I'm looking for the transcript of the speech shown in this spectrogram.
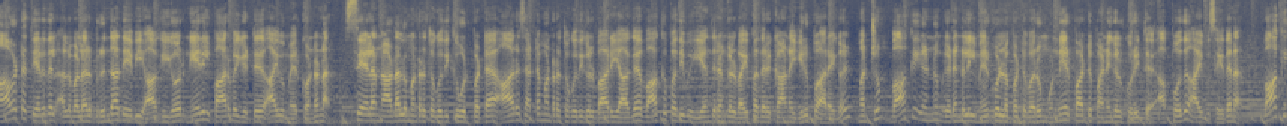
மாவட்ட தேர்தல் அலுவலர் பிருந்தாதேவி ஆகியோர் நேரில் பார்வையிட்டு ஆய்வு மேற்கொண்டனர். சேலம் நாடாளுமன்ற தொகுதிக்கு உட்பட்ட ஆறு சட்டமன்ற தொகுதிகள் வாரியாக வாக்குப்பதிவு இயந்திரங்கள் வைப்பதற்கான இருப்பு அறைகள் மற்றும் வாக்கு எண்ணும் இடங்களில் மேற்கொள்ளப்பட்டு வரும் முன்னேற்பாட்டு பணிகள் குறித்து அப்போது ஆய்வு செய்தனர். வாக்கு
